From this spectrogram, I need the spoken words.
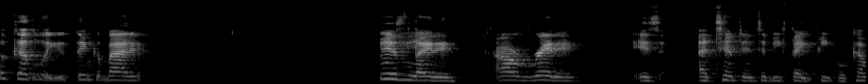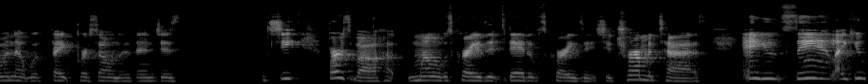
No, because when you think about it, this lady already is attempting to be fake people, coming up with fake personas, and just she. First of all, her mama was crazy, daddy was crazy. She traumatized, and you seeing like you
